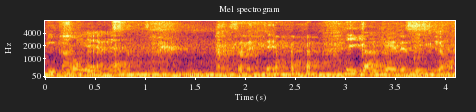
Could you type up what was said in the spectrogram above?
いい関係じゃないですか。そ,、れって。いい関係ですよ、はい、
